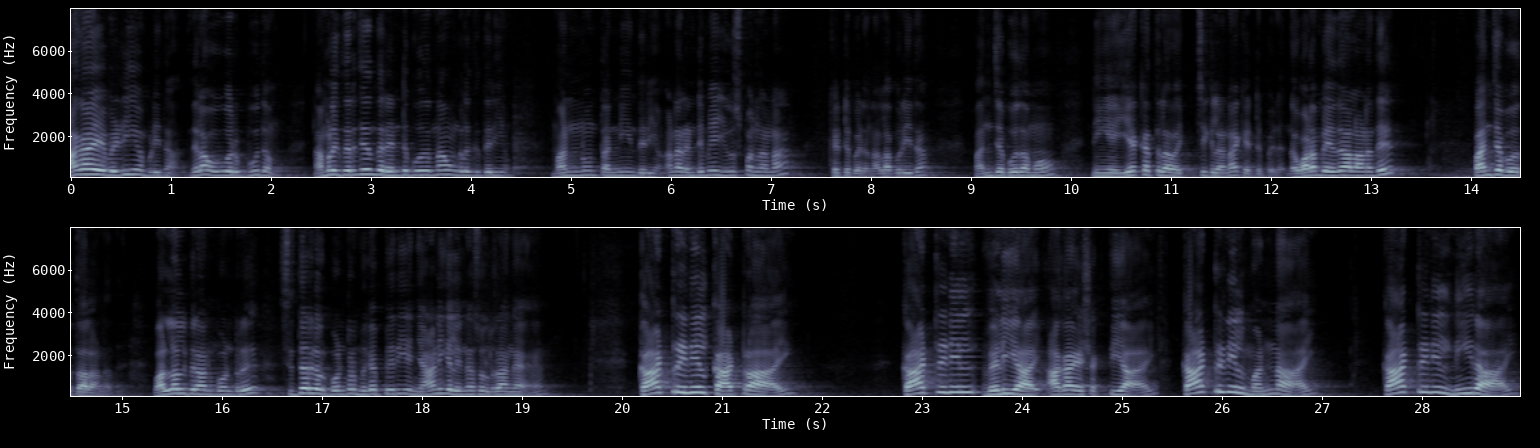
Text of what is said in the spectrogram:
ஆகாய வெளியும் அப்படி தான் இதெல்லாம் ஒவ்வொரு பூதம். நம்மளுக்கு தெரிஞ்ச இந்த ரெண்டு பூதம் தான் உங்களுக்கு தெரியும். மண்ணும் தண்ணியும் தெரியும். ஆனால் ரெண்டுமே யூஸ் பண்ணலன்னா கெட்டு போயிடும். நல்லா புரியுதா? பஞ்சபூதமும் நீங்கள் இயக்கத்தில் வச்சுக்கலன்னா கெட்டு போயிடும். இந்த உடம்பு எதால் ஆனது பஞ்சபூதத்தால் ஆனது வள்ளல் பிரான் போன்று சித்தர்கள் போன்று மிகப்பெரிய ஞானிகள் என்ன சொல்கிறாங்க காற்றினில் காற்றாய் காற்றினில் வெளியாய் ஆகாய சக்தியாய் காற்றினில் மண்ணாய் காற்றினில் நீராய்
